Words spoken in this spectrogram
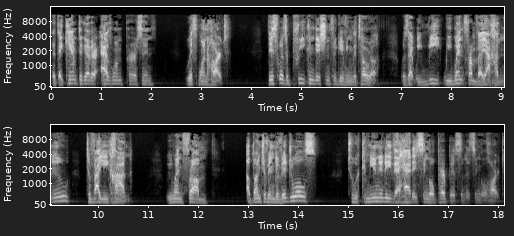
that they came together as one person with one heart. This was a precondition for giving the Torah, was that we re- we went from Vayachanu to Vayichan. We went from a bunch of individuals to a community that had a single purpose and a single heart.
